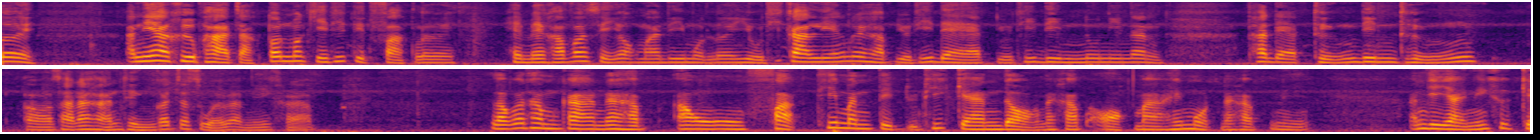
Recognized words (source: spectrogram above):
เลย อันนี้คือผ่าจากต้นเมื่อกี้ที่ติดฝักเลย เห็นไหมครับว่าสีออกมาดีหมดเลยอยู่ที่การเลี้ยงด้วยครับ อยู่ที่แดดอยู่ที่ดินนู่นนี่นั่น ถ้าแดดถึงดินถึงออสารอาหารถึงก็จะสวยแบบนี้ครับ เราก็ทำการนะครับ เอาฝักที่มันติดอยู่ที่แกนดอกนะครับ ออกมาให้หมดนะครับนี่อันใหญ่ๆนี้คือแก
